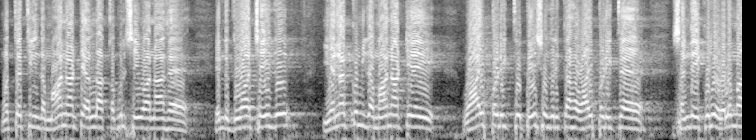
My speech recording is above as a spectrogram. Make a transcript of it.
மொத்தத்தில் இந்த மாநாட்டை அல்லாஹ் கபுல் செய்வானாக. என்று துவா செய்து எனக்கும் இந்த மாநாட்டிலே வாய்ப்பளித்து பேசுவதற்காக வாய்ப்பளித்த சங்கைக்குரிய உலமா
